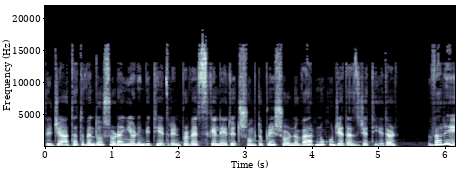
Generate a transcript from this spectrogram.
të gjata të vendosura njëri mbi tjetrin, përveç skeletit shumë të prishur në varr nuk u gjet asgjë tjetër. Varri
